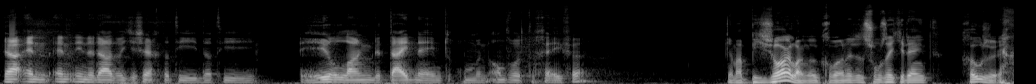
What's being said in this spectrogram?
Ja, en, en inderdaad wat je zegt, dat hij, dat hij heel lang de tijd neemt om een antwoord te geven. Ja, maar bizar lang ook gewoon. Dat is soms dat je denkt, gozer.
